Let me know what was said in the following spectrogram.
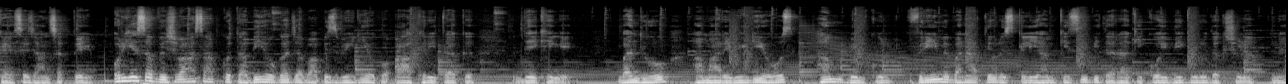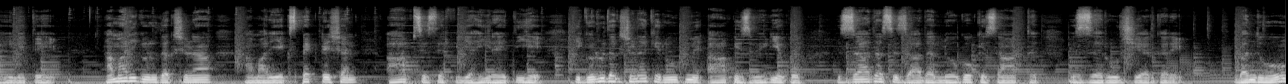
कैसे जान सकते हैं। और ये सब विश्वास आपको तभी होगा जब आप इस वीडियो को आखिरी तक देखेंगे। बंधु, हमारे वीडियोस हम बिल्कुल फ्री में बनाते हैं और इसके लिए हम किसी भी तरह की कोई भी गुरु दक्षिणा नहीं लेते हैं। हमारी गुरु दक्षिणा, हमारी एक्सपेक्टेशन आपसे सिर्फ़ यही रहती है कि गुरु दक्षिणा के रूप में आप इस वीडियो को ज़्यादा से ज़्यादा लोगों के साथ ज़रूर शेयर करें। बंधुओं,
